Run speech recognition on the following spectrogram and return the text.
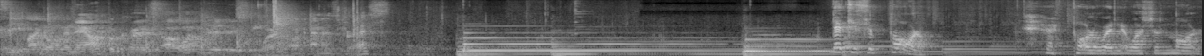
see my daughter now because I want her to do some work on Anna's dress. That is a Paolo. Paolo when I was small.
